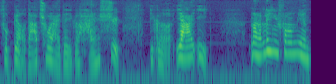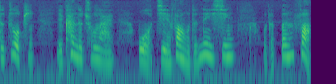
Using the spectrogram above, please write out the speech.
所表达出来的一个含蓄、一个压抑。那另一方面的作品也看得出来，我解放我的内心，我的奔放，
